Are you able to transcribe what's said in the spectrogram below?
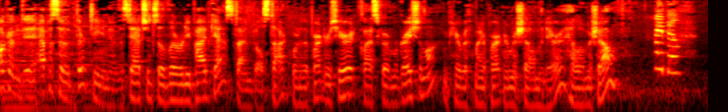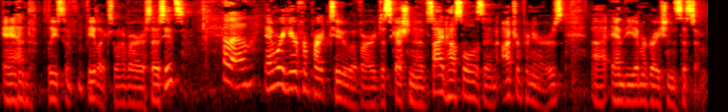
Welcome to episode 13 of the Statutes of Liberty podcast. I'm Bill Stock, one of the partners here at Klasko Immigration Law. I'm here with my partner, Michele Madera. Hello, Michele. Hi, Bill. And Lisa Felix, one of our associates. Hello. And we're here for part two of our discussion of side hustles and entrepreneurs uh, and the immigration system.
